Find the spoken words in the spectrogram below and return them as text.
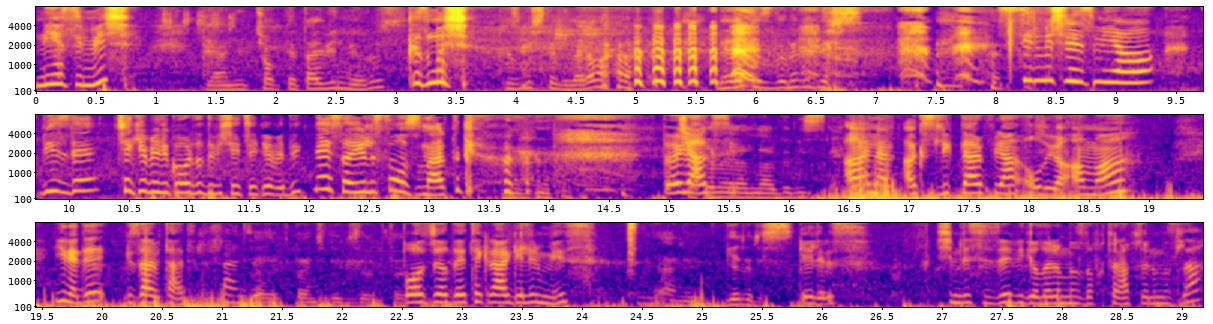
niye silmiş? Yani çok detay bilmiyoruz. Kızmış. Kızmış dediler ama neye kızdığını bilmiyoruz. silmiş resmi ya. Biz de çekemedik orada da bir şey çekemedik. Neyse hayırlısı olsun artık. Böyle aksi biz. Aynen aksilikler falan oluyor ama yine de güzel bir tatildi sence? Evet bence de güzel bir tatil. Bozcaada'ya tekrar gelir miyiz? Yani geliriz. Geliriz. Şimdi sizi videolarımızla, fotoğraflarımızla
